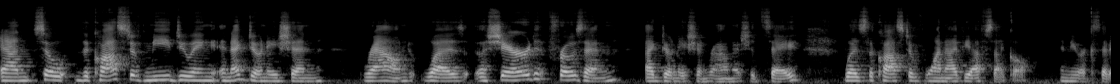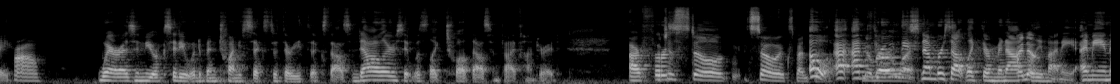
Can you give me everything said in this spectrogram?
and so the cost of me doing an egg donation round was a shared frozen egg donation round, I should say, was the cost of one IVF cycle in New York City. Wow. Whereas in New York City, it would have been twenty six to thirty six thousand dollars. It was like twelve thousand five hundred our first Which is still so expensive. Oh, I, am no throwing these numbers out like they're monopoly I money. I mean,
